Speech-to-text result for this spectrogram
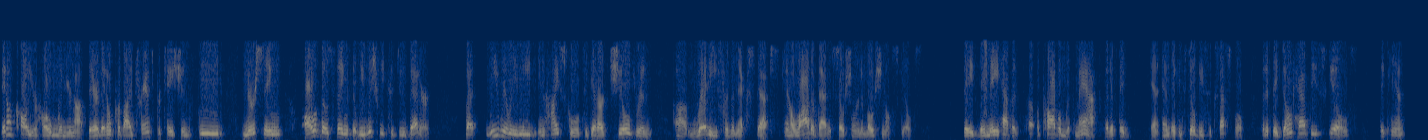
They don't call your home when you're not there. They don't provide transportation, food, nursing, all of those things that we wish we could do better. But we really need in high school to get our children uh, ready for the next steps. And a lot of that is social and emotional skills. They they may have a, a problem with math, but if they and, and they can still be successful but if they don't have these skills, they can't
